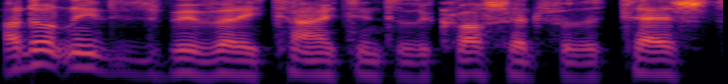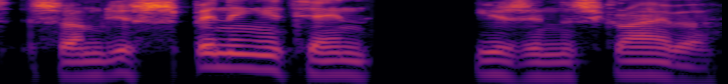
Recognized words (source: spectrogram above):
I don't need it to be very tight into the crosshead for the test, so I'm just spinning it in using the scriber.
